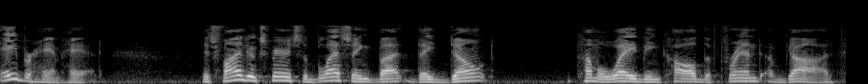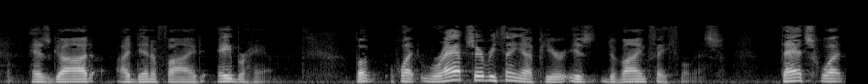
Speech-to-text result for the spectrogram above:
Abraham had. It's fine to experience the blessing, but they don't come away being called the friend of God as God identified Abraham. But what wraps everything up here is divine faithfulness. That's what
